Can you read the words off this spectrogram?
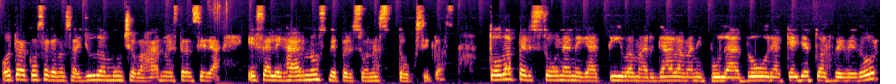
otra cosa que nos ayuda mucho a bajar nuestra ansiedad es alejarnos de personas tóxicas. Toda persona negativa, amargada, manipuladora que haya a tu alrededor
